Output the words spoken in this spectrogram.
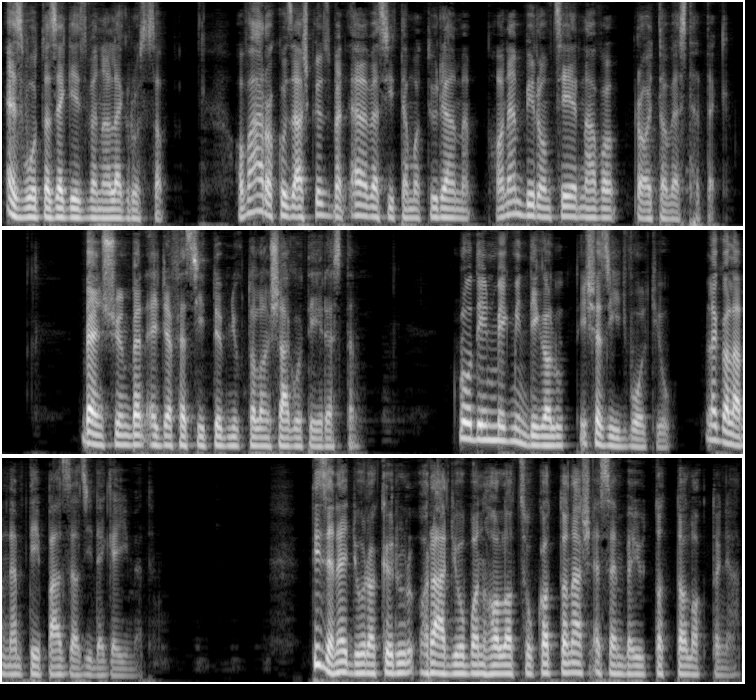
Ez volt az egészben a legrosszabb. A várakozás közben elveszítem a türelmem, ha nem bírom cérnával, rajta veszthetek. Bensőmben egyre feszítőbb nyugtalanságot éreztem. Claudine még mindig aludt, és ez így volt jó. Legalább nem tépázza az idegeimet. Tizenegy óra körül a rádióban hallatszó kattanás eszembe juttatta a laktanyát.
